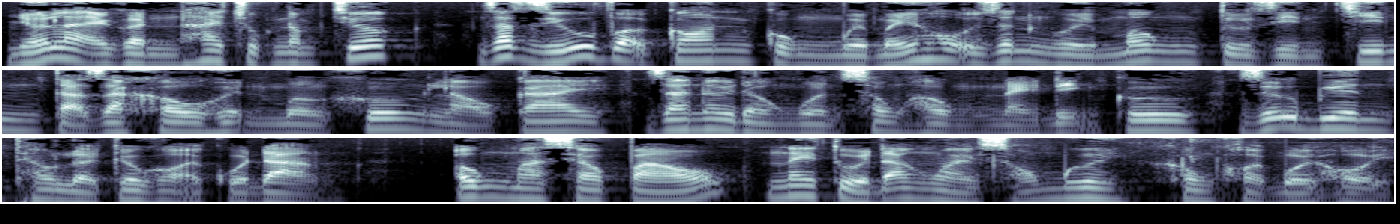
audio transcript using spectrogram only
Nhớ lại gần hai chục năm trước, dắt díu vợ con cùng mười mấy hộ dân người Mông từ Dìn Chin, Tả Gia Khâu, huyện Mường Khương, Lào Cai ra nơi đầu nguồn sông Hồng này định cư, giữ biên theo lời kêu gọi của Đảng. Ông Marcel Páo, nay tuổi đã ngoài 60, không khỏi bồi hồi.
